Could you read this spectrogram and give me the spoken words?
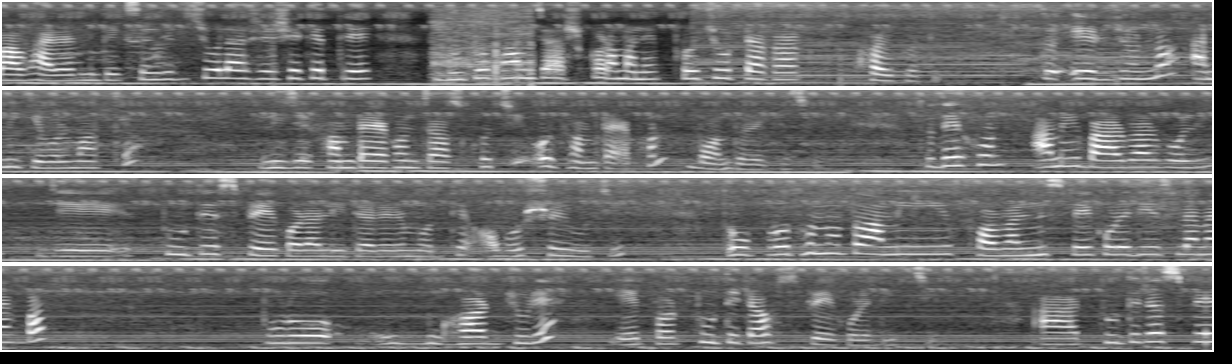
বা ভাইরাল ইনফেকশন যদি চলে আসে, সেক্ষেত্রে দুটো ফার্ম চাষ করা মানে প্রচুর টাকার ক্ষয়ক্ষতি। তো এর জন্য আমি কেবলমাত্র নিজের ফার্মটা এখন চাষ করছি, ওই ফার্মটা এখন বন্ধ রেখেছি। তো দেখুন, আমি বারবার বলি যে তুঁতে স্প্রে করা লিটারের মধ্যে অবশ্যই উচিত। তো প্রথমত আমি ফরমালিন স্প্রে করে দিয়েছিলাম একবার, পুরো ঘর জুড়ে, এরপর তুঁতিটাও স্প্রে করে দিচ্ছি। আর তুঁতিটা স্প্রে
